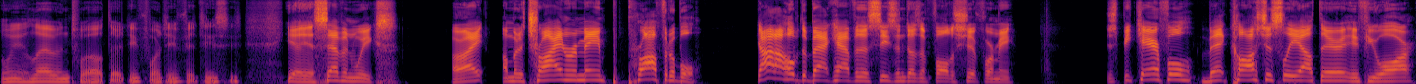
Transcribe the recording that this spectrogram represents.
11, 12, 13, 14, 15, 16. Yeah, yeah, seven weeks. All right. I'm going to try and remain profitable. God, I hope the back half of this season doesn't fall to shit for me. Just be careful. Bet cautiously out there if you are.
